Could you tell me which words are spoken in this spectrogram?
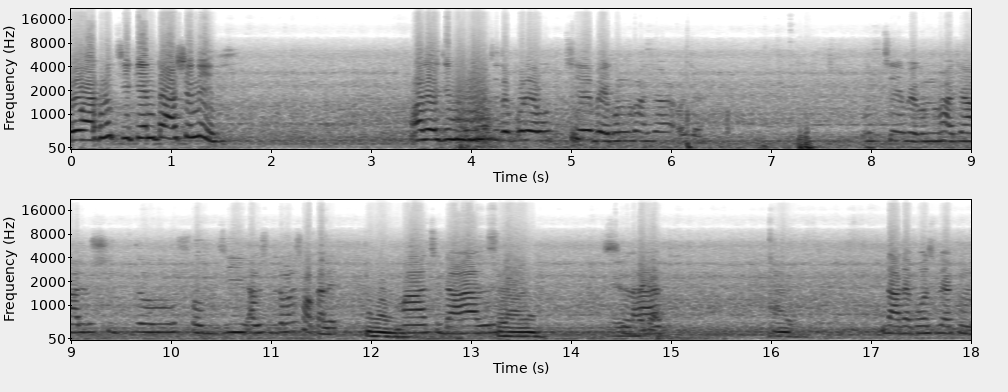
ও এখনও চিকেনটা আসেনি? আমাদের যে মেনু হচ্ছে, দুপুরে উচ্ছে, বেগুন ভাজা, ওই উচ্ছে বেগুন ভাজা আলু সিদ্ধ সবজি আলু সিদ্ধ মানে সকালে। মাছ ডাল স্যালাড। দাদা বসবে এখন।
